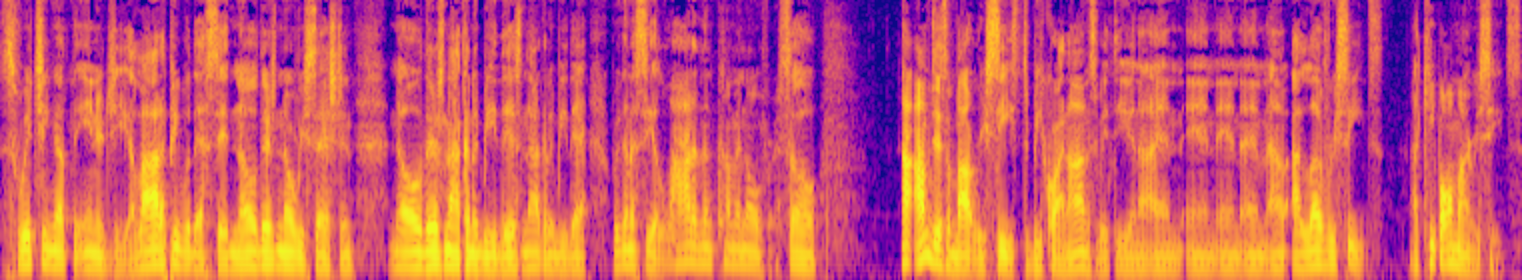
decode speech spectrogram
switching up the energy. A lot of people that said, no, there's no recession. No, there's not going to be this, not going to be that. We're going to see a lot of them coming over. So I, am just about receipts, to be quite honest with you. And I, and, and, and, and I, I love receipts. I keep all my receipts.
